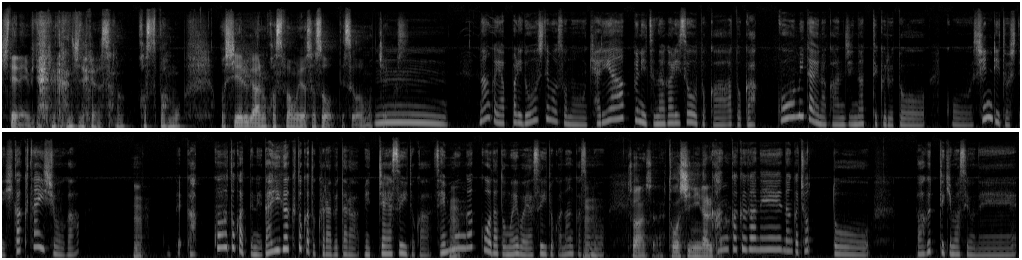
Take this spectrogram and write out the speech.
してねみたいな感じだからそのコスパも教える側のコスパも良さそうってすごい思っちゃいます。うん。なんかやっぱりどうしてもそのキャリアアップにつながりそうとかあと学校みたいな感じになってくるとこう心理として比較対象がうん。学校とかってね大学とかと比べたらめっちゃ安いとか専門学校だと思えば安いとか、なんかそうん。のそうなんですよね。投資になるから。感覚がねなんかちょっとバグってきますよね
